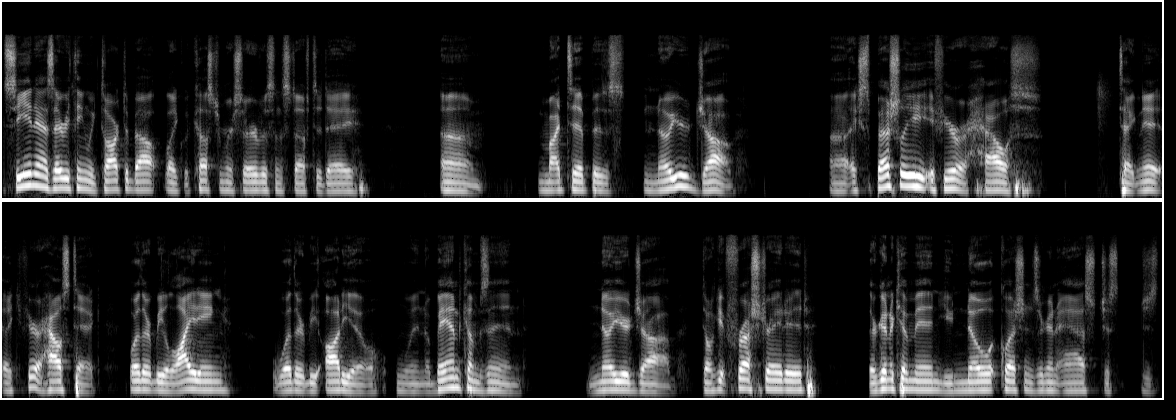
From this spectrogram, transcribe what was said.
seeing as everything we talked about, like with customer service and stuff today, um, my tip is know your job, uh, especially if you're a house technic. Like if you're a house tech, whether it be lighting, whether it be audio, when a band comes in, know your job. Don't get frustrated. They're gonna come in. You know what questions they're gonna ask. Just, just,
